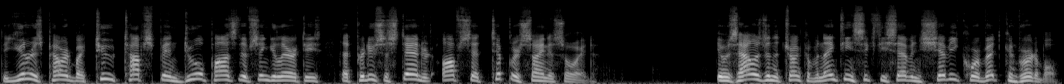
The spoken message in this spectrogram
The unit is powered by two top spin dual positive singularities that produce a standard offset Tipler sinusoid. It was housed in the trunk of a 1967 Chevy Corvette convertible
